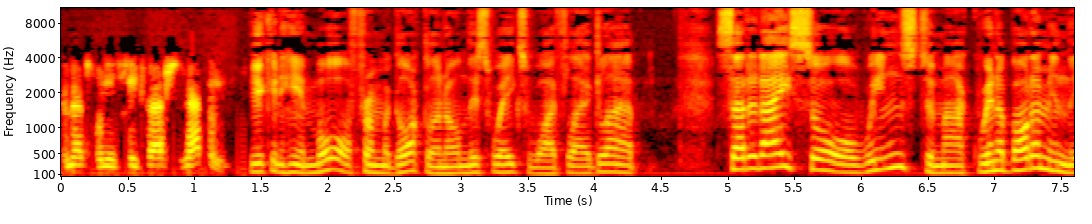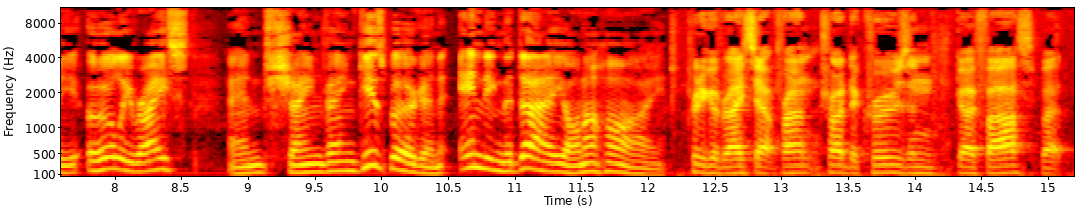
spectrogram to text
and that's when you see crashes happen. You can hear more from McLaughlin on this week's White Flag Lap. Saturday saw wins to Mark Winterbottom in the early race and Shane Van Gisbergen ending the day on a high. Pretty good race out front. Tried to cruise and go fast, but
